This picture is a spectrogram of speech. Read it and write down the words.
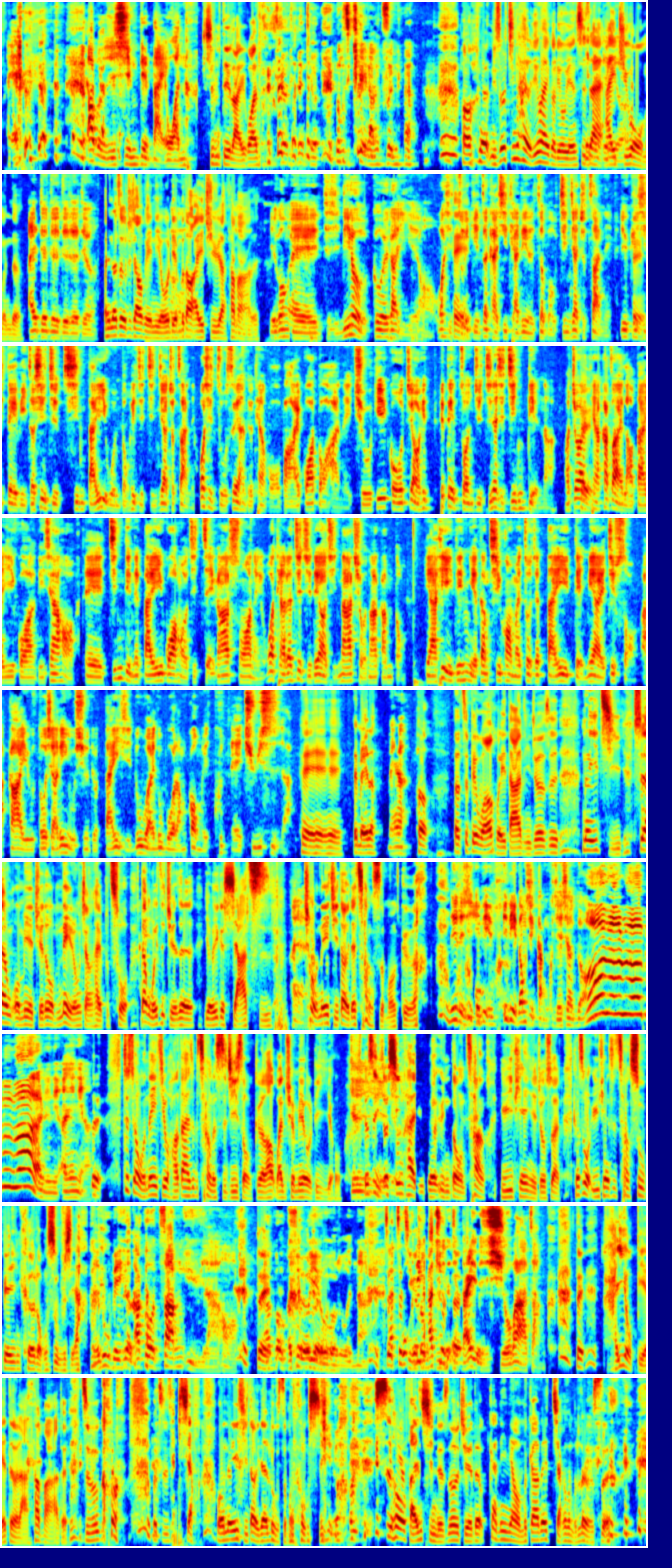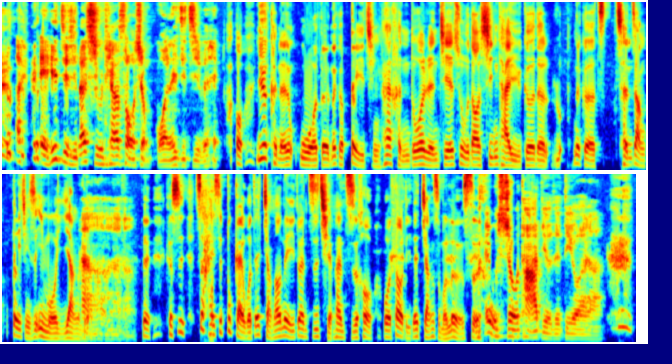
啊，不是新店台湾，新店台湾，对对对，都是客人真啊。好，你说今天还有另外一个留言是在 IG 问我们的，哎，对对对对对，哎，那这个就交给你，我连不到 IG 啊，他妈的。伊讲诶，就是你好，各位甲伊诶吼，我是最近才开始听你的节目，真正足赞诶，尤其是第二十四集新台语运动，迄集真正足赞诶。我是自细汉就听五爸诶歌大汉诶，手机高教迄迄块专辑真正是经典呐，啊，就爱听较早诶老台语歌，而且吼，诶，经典诶。台语歌吼是坐到山呢，我听了这一了是哪笑哪感动。也许恁会当试看觅做这台语电影的集数啊，加油！多谢恁有想到台语是愈来愈无人讲的趋诶趋势啊。嘿嘿嘿，诶没了没了。好，那这边我要回答你，就是那一集，虽然我们也觉得我们内容讲的还不错，但我一直觉得有一个瑕疵，就我那一集到底在唱什么歌啊？你就是一点一点东西讲直接笑说啊啦啦啦啦，你你啊你你啊。对，就算我那一集我好像大概是不是唱了十几首歌，然后完全没有理由，就是你说新台语歌运动唱。于天也就算，可是我于天是唱树边一棵榕树下，路边一个，阿个张宇啦，哈，对，阿个柯有伦呐，这这几个东西，他就带是小巴掌，对，还有别的啦，他妈的，只不过我只是在想，我那一集到底在录什么东西？事后反省的时候，觉得干干你娘！我们刚刚在讲什么乐色？哎 哎，迄就是咱收听数相关的一集呗。哦，因为可能我的那个背景和很多人接触到新台语歌的那个成长背景是一模一样的。啊、对，可是这还是不改。我在讲到那一段之前和之后，我到底在讲什么乐色？哎，我修他丢的丢啊！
